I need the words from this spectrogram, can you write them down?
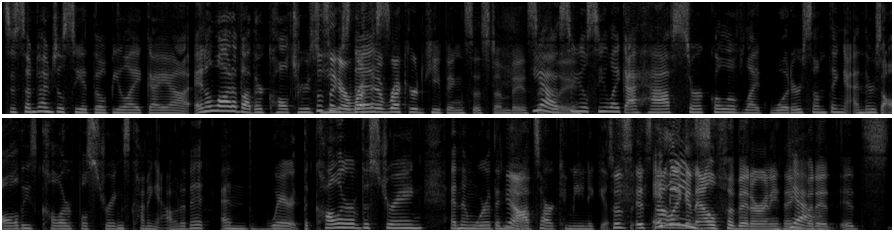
So sometimes you'll see it. There'll be like a, uh, and a lot of other cultures So it's use like a, re- a record keeping system, basically. Yeah, so you'll see like a half circle of like wood or something, and there's all these colorful strings coming out of it, and where the color of the string, and then where the Yeah. knots are communicating. So it's, it's It not like an alphabet or anything, Yeah. but it it's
